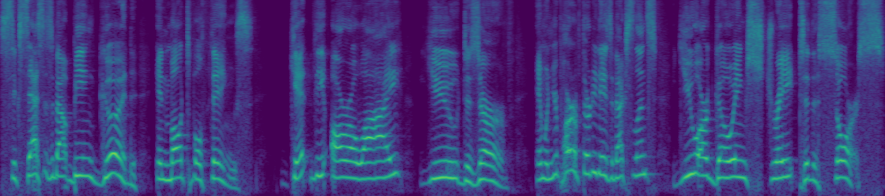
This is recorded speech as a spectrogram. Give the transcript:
Success is about being good in multiple things. Get the ROI you deserve. And when you're part of 30 Days of Excellence, you are going straight to the source.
